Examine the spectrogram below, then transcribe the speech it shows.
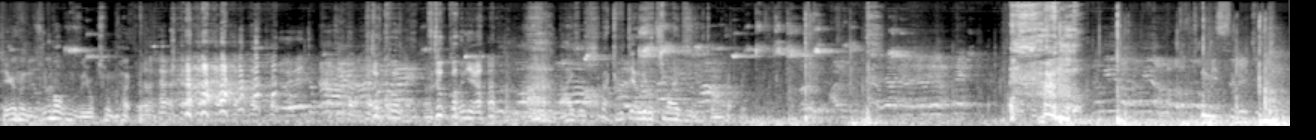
지금 술 먹으면서 욕좀 봐. 무조건 무조건이야. 아, 나 이제 씨발 절대 여기서 치마 입지. 미스를 지금.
